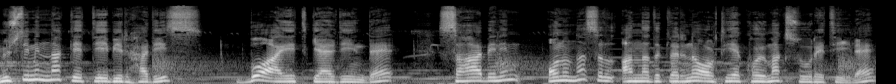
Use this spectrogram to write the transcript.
Müslim'in naklettiği bir hadis, bu ayet geldiğinde sahabenin onu nasıl anladıklarını ortaya koymak suretiyle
